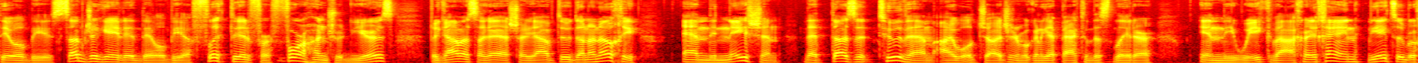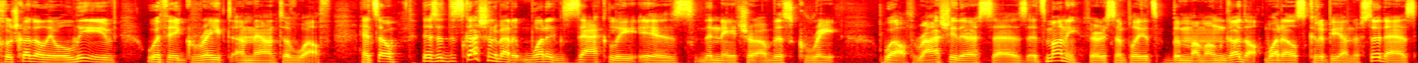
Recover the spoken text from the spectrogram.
they will be subjugated they will be afflicted for 400 years v'gamas asher yavdu dananochi and the nation that does it to them I will judge and we're going to get back to this later in the week, they will leave with a great amount of wealth. And so there's a discussion about what exactly is the nature of this great wealth. Rashi there says it's money. Very simply, it's b'mamon gadol. What else could it be understood as?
